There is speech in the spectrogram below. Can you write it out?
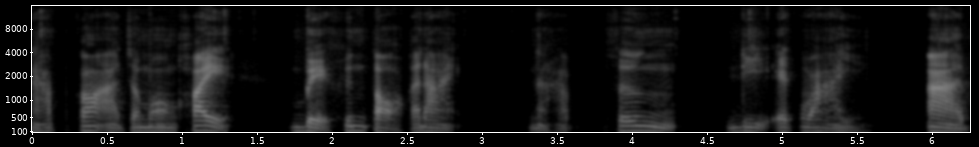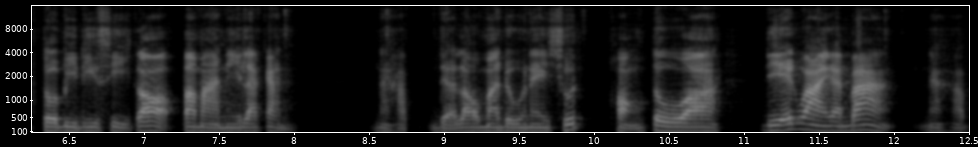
นะครับ ก็อาจจะมองค่อยเบรกขึ้นต่อก็ได้นะครับ ซึ่ง DXY อ่าตัว BTC ก็ประมาณนี้แล้วกันนะครับ เดี๋ยวเรามาดูในชุดของตัว DXY กันบ้างนะครับ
